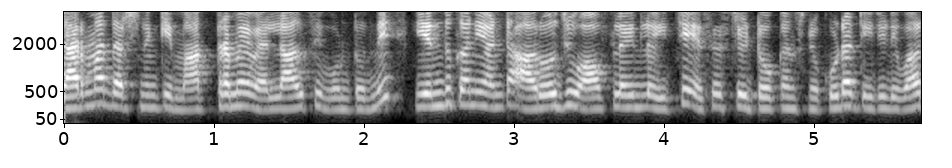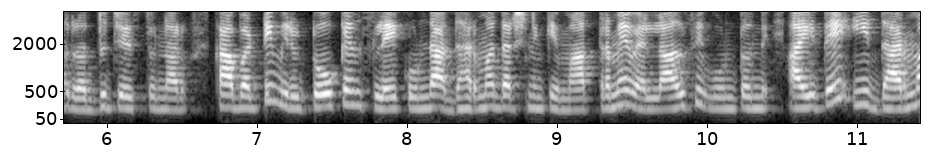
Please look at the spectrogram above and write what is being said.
ధర్మ దర్శనంకి మాత్రమే వెళ్ళాల్సి ఉంటుంది. ఎందుకని అంటే ఆ రోజు ఆఫ్లైన్లో ఇచ్చే ఎస్ఎస్టీ టోకెన్స్ను కూడా టీటీడీ వారు రద్దు చేస్తున్నారు. కాబట్టి మీరు టోకెన్స్ లేకుండా ధర్మ దర్శనంకి మాత్రమే వెళ్ళాల్సి ఉంటుంది. అయితే ఈ ధర్మ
